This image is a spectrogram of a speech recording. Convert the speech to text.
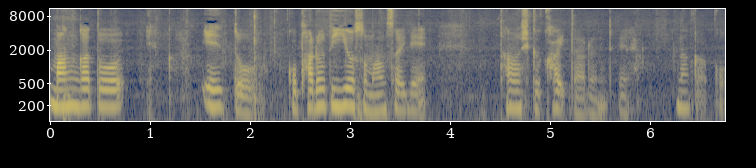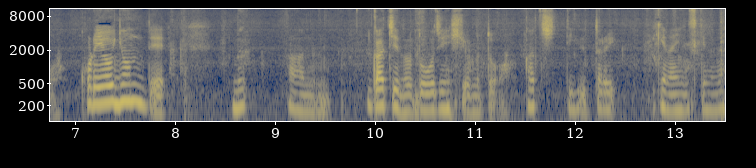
漫画と絵とこうパロディ要素満載で楽しく書いてあるんで、なんかこう、これを読んで、むあのガチの同人誌読むと、ガチって言ったらいけないんですけどね、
